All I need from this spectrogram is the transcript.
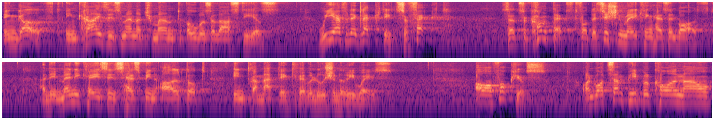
engulfed in crisis management over the last years, we have neglected the fact that the context for decision-making has evolved and in many cases has been altered in dramatic revolutionary ways. Our focus on what some people call now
